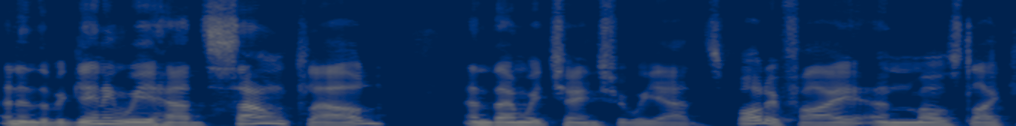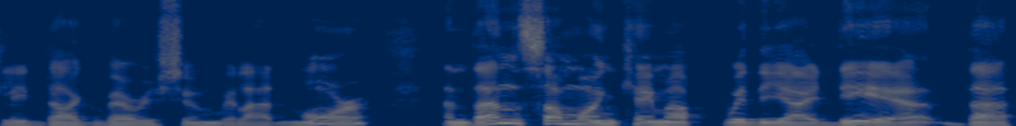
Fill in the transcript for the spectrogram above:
And in the beginning, we had SoundCloud, and then we changed we add Spotify, and most likely Doug very soon will add more. And then someone came up with the idea that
